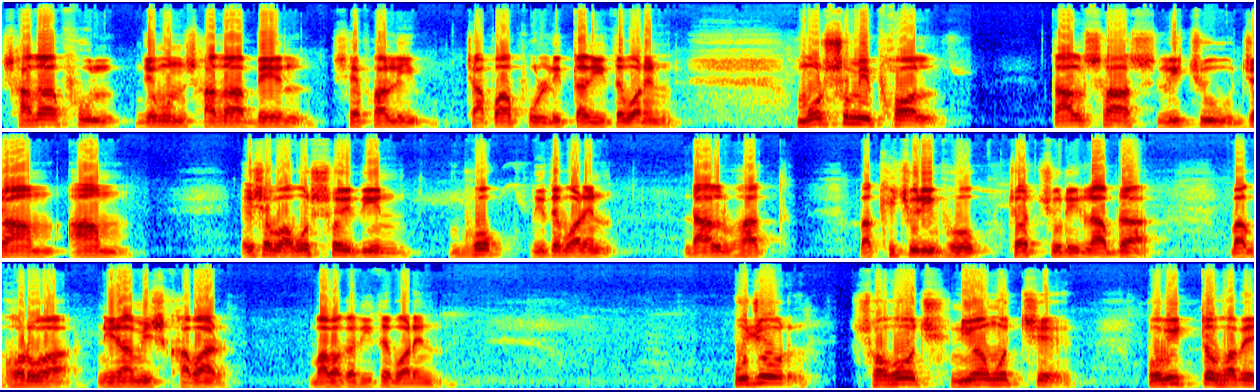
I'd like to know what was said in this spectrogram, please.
সাদা ফুল যেমন সাদা বেল, শেফালি, চাপা ফুল ইত্যাদি দিতে পারেন। মরশুমি ফল, তালশাস, লিচু, জাম, আম এসব অবশ্যই দিন। ভোগ দিতে পারেন। ডাল ভাত বা খিচুড়ি ভোগ, চচ্চড়ি, লাবড়া বা ঘরোয়া নিরামিষ খাবার বাবাকে দিতে পারেন। পুজোর সহজ নিয়ম হচ্ছে পবিত্রভাবে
